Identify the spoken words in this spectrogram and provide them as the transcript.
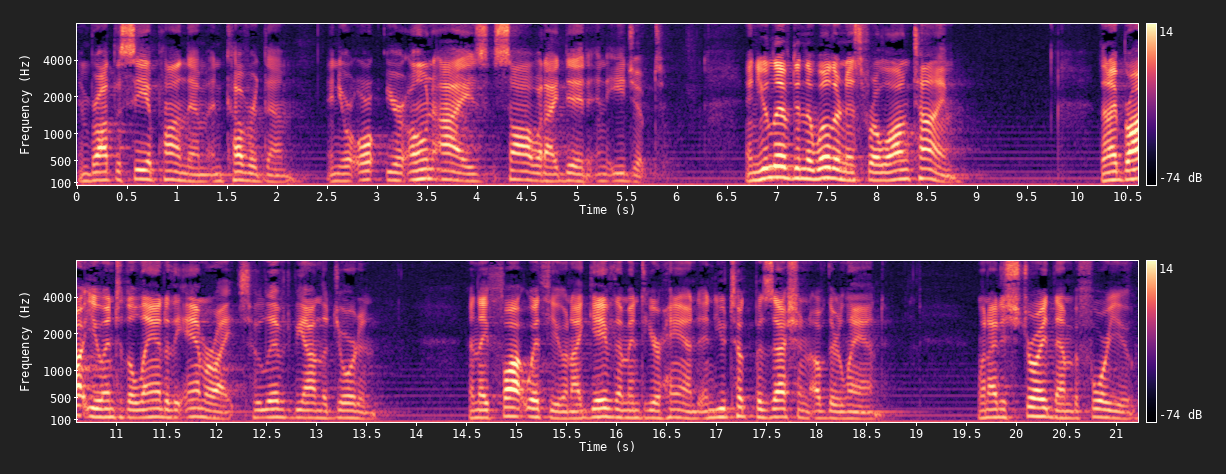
and brought the sea upon them and covered them. And your, your own eyes saw what I did in Egypt. And you lived in the wilderness for a long time. Then I brought you into the land of the Amorites, who lived beyond the Jordan. And they fought with you, and I gave them into your hand, and you took possession of their land, when I destroyed them before you.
